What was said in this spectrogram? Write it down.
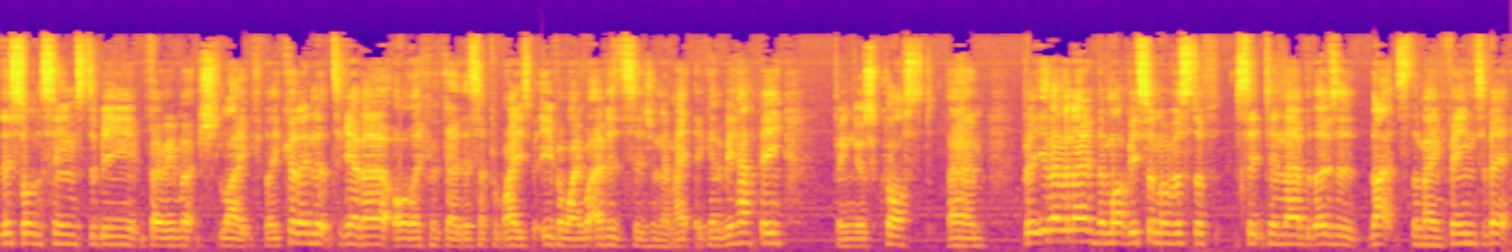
this one seems to be very much like they could end up together or they could go their separate ways. But either way, whatever decision they make, they're going to be happy. Fingers crossed. Um, but you never know. There might be some other stuff seeped in there, but those are that's the main themes of it.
